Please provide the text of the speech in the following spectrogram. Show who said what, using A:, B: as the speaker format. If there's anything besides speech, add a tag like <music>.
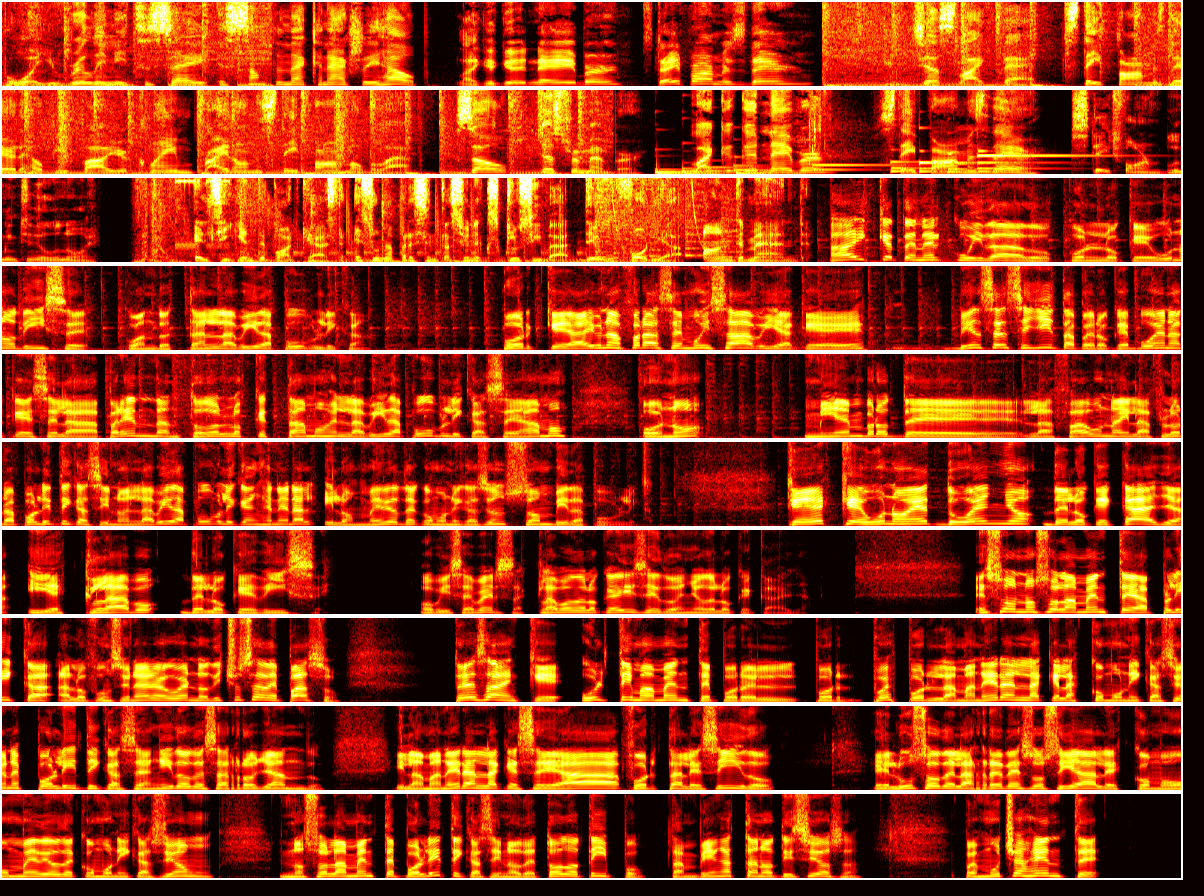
A: but what you really need to say is something that can actually help.
B: Like a good neighbor, State Farm is there.
A: And just like that, State Farm is there to help you file your claim right on the State Farm mobile app. So just remember, like a good neighbor, State Farm is there.
C: State Farm, Bloomington, Illinois.
D: El siguiente podcast es una presentación exclusiva de Euforia On Demand.
E: Hay que tener cuidado con lo que uno dice cuando está en la vida pública. Porque hay una frase muy sabia que es bien sencillita, pero que es buena que se la aprendan todos los que estamos en la vida pública, seamos o no miembros de la fauna y la flora política, sino en la vida pública en general y los medios de comunicación son vida pública. Que es que uno es dueño de lo que calla y esclavo de lo que dice. O viceversa, esclavo de lo que dice y dueño de lo que calla. Eso no solamente aplica a los funcionarios de gobierno, dicho sea de paso, ustedes saben que últimamente por el por pues por la manera en la que las comunicaciones políticas se han ido desarrollando y la manera en la que se ha fortalecido el uso de las redes sociales como un medio de comunicación no solamente política, sino de todo tipo, también hasta noticiosa. Pues mucha gente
